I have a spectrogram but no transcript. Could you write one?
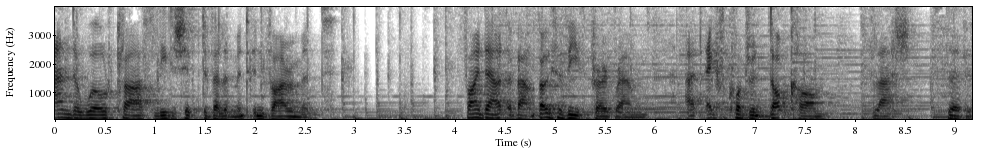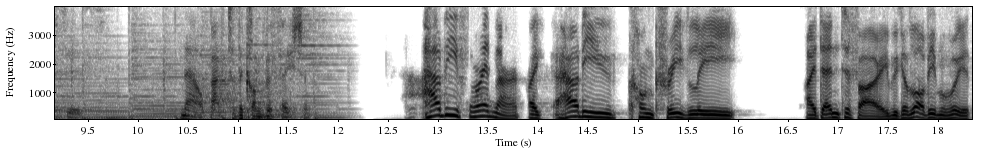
and a world class leadership development environment. Find out about both of these programs at xquadrant.com slash services. Now back to the conversation how do you find that? Like, how do you concretely identify? Because a lot of people really,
